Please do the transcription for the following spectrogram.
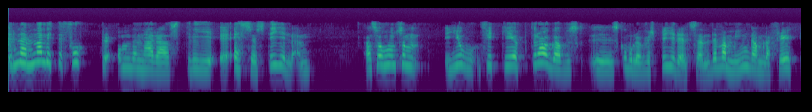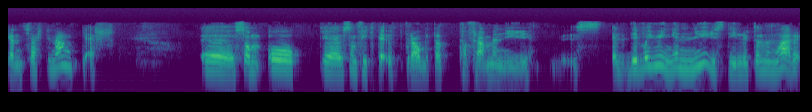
ju nämna lite fort om den här skri, SÖ-stilen. Alltså hon som jo, fick i uppdrag av eh, Skolöverstyrelsen, det var min gamla fröken Kerstin Ankers. Eh, som, och eh, som fick det uppdraget att ta fram en ny, eh, det var ju ingen ny stil utan den här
